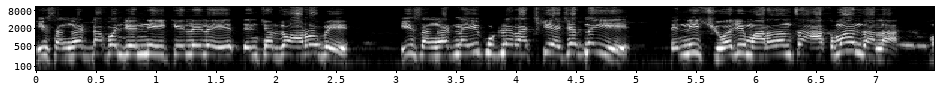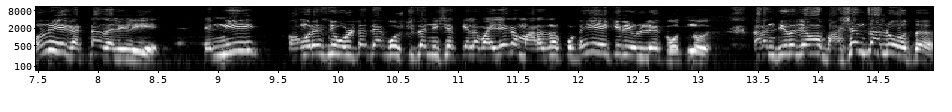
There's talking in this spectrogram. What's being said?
ही संघटना पण ज्यांनी हे केलेलं आहे त्यांच्यावर जो आरोप आहे ही संघटना ही कुठल्या राजकीय ह्याच्यात नाहीये. त्यांनी शिवाजी महाराजांचा आगमान झाला म्हणून ही घटना झालेली आहे. त्यांनी काँग्रेसने उलट त्या गोष्टीचा निषेध केला पाहिजे का? महाराजांना कुठेही एकेरी उल्लेख होत नव्हतं. कारण तिथं जेव्हा भाषण चालू होतं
